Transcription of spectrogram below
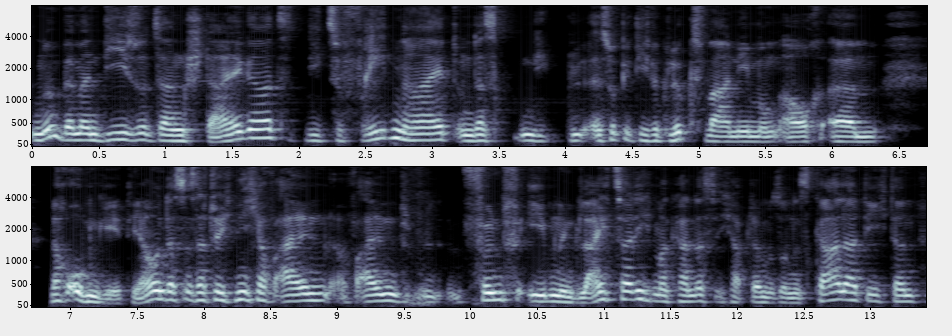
ne, wenn man die sozusagen steigert, die Zufriedenheit und das, die subjektive Glückswahrnehmung auch ähm, nach oben geht, ja. Und das ist natürlich nicht auf allen, auf allen fünf Ebenen gleichzeitig. Man kann das, ich habe da immer so eine Skala, die ich dann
